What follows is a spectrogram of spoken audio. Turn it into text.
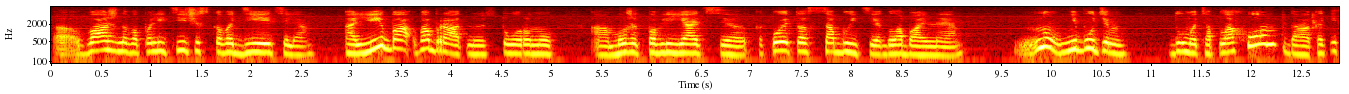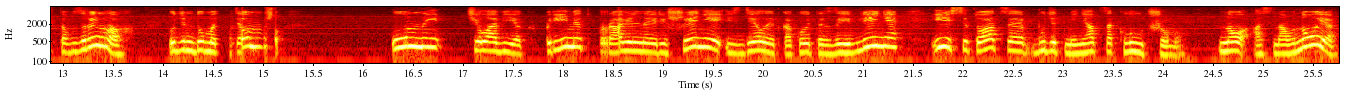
э, важного политического деятеля, а либо в обратную сторону а, может повлиять какое-то событие глобальное. Ну, не будем думать о плохом, да, о каких-то взрывах, будем думать о том, что умный человек примет правильное решение и сделает какое-то заявление, и ситуация будет меняться к лучшему. Но основное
